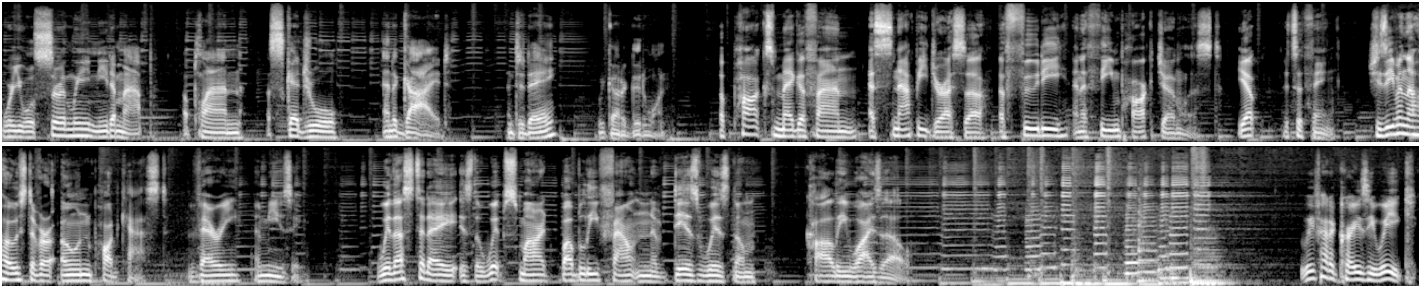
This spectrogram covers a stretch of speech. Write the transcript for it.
where you will certainly need a map, a plan, a schedule, and a guide. And today, we got a good one. A parks mega fan, a snappy dresser, a foodie, and a theme park journalist. Yep, It's a thing. She's even the host of her own podcast, Very Amusing. With us today is the whip smart, bubbly fountain of Diz wisdom, Carlye Wisel. We've had a crazy week.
